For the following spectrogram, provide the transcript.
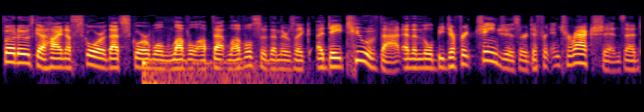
photos, get a high enough score, that score will level up that level. So then there's like a day two of that, and then there'll be different changes or different interactions. And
